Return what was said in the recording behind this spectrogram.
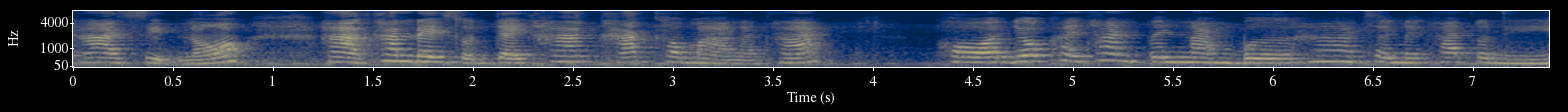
750 เนาะหากท่านใดสนใจทักทักเข้ามานะคะ ขอยกให้ท่านเป็นนัมเบอร์ 5 ใช่ไหมคะตัวนี้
